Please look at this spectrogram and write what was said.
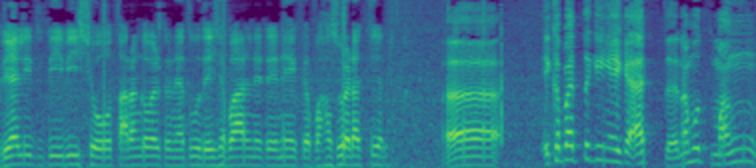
රියැලිටි ටීවී ෂෝ තරඟවලට නැතුව දේශපාලනයට එන එක පහසු වැඩක් කියලා. අ, එක පැත්තකින් ඒක ඇත්ත. නමුත් මං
